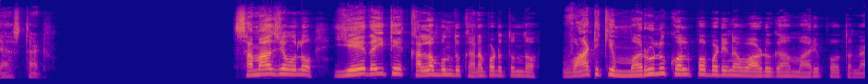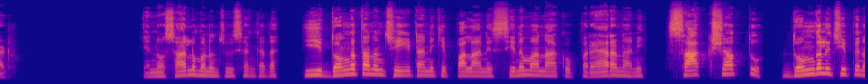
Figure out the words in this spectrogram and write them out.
చేస్తాడు. సమాజంలో ఏదైతే కళ్ళ ముందు కనపడుతుందో వాటికి మరులు కొల్పబడిన వాడుగా మారిపోతున్నాడు. ఎన్నోసార్లు మనం చూసాం కదా ఈ దొంగతనం చేయటానికి పలాని సినిమా నాకు ప్రేరణ అని సాక్షాత్తు దొంగలు చెప్పిన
